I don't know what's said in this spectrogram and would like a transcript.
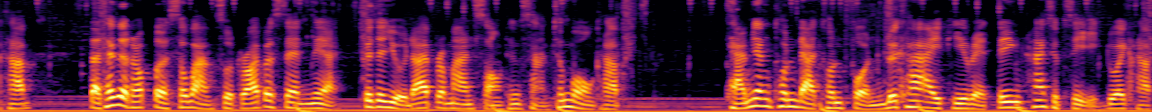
ะครับ แต่ถ้าเกิดเราเปิดสว่างสุด 100%เนี่ย ก็จะอยู่ได้ประมาณ 2-3 ชั่วโมงครับ แถมยังทนแดดทนฝนด้วยค่า IP rating 54 อีกด้วยครับ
